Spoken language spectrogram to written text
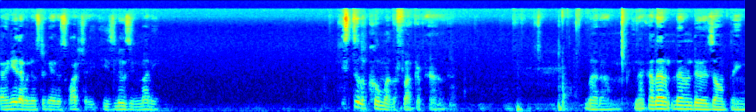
um, I knew that when he was looking at his watch that he, he's losing money. He's still a cool motherfucker, man. But um, you're not gonna let him let him do his own thing.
